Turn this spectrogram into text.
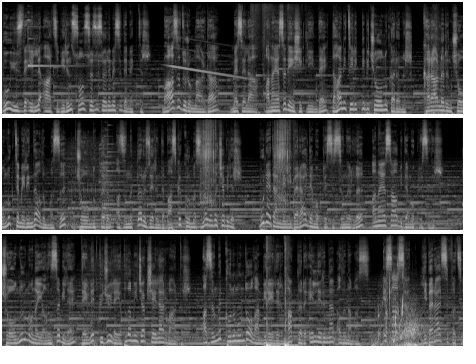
Bu %50 artı 1'in son sözü söylemesi demektir. Bazı durumlarda, mesela anayasa değişikliğinde daha nitelikli bir çoğunluk aranır. Kararların çoğunluk temelinde alınması, çoğunlukların azınlıklar üzerinde baskı kurmasına yol açabilir. Bu nedenle liberal demokrasi sınırlı, anayasal bir demokrasidir. Çoğunluğun onayı alınsa bile devlet gücüyle yapılamayacak şeyler vardır. Azınlık konumunda olan bireylerin hakları ellerinden alınamaz. Esasen liberal sıfatı,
